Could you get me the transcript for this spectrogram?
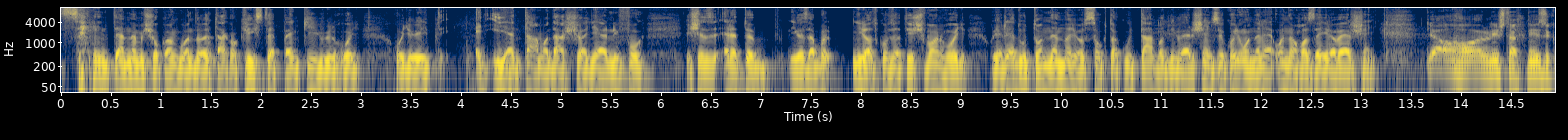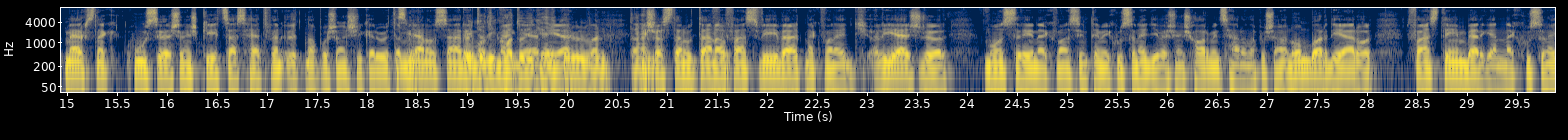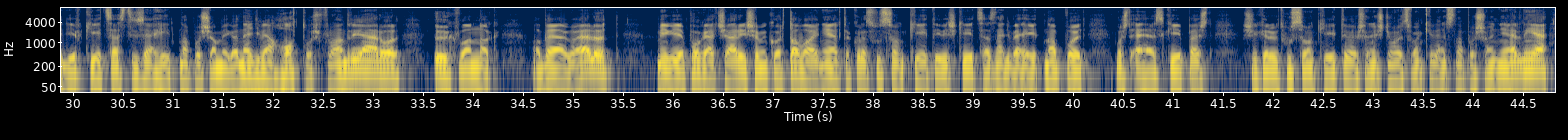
szerintem nem sokan gondolták a Quicksteppen kívül, hogy, hogy ő itt egy ilyen támadással nyerni fog, és ez erre több igazából nyilatkozat is van, hogy, hogy a Reduton nem nagyon szoktak úgy támadni versenyzők, hogy onnan, onnan hazaér a verseny. Ja, ha a listát nézzük, Merckxnek 20 évesen és 275 naposan sikerült a Milano Sanremo-t megnyernie, van, talán. és aztán utána a Fans Weveltnek van egy a Liège-ről, Monszerének van szintén még 21 évesen és 33 naposan a Lombardiáról, Fans Steinbergennek 21 év 217 naposan még a 46-os Flandriáról, ők vannak a belga előtt, még ugye Pogácsár is, amikor tavaly nyert, akkor az 22 év és 247 nap volt, most ehhez képest sikerült 22 évesen és 89 naposan nyernie.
